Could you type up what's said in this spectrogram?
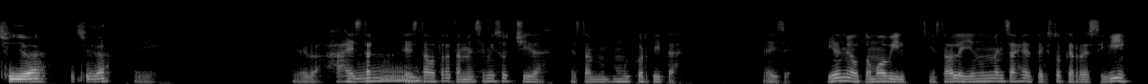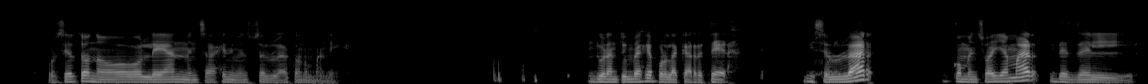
Chida, chida. Sí. Ah, esta, mm. esta otra también se me hizo chida. Está muy cortita. Me dice, iba en mi automóvil y estaba leyendo un mensaje de texto que recibí. Por cierto, no lean mensajes ni ven su celular cuando manejen. Durante un viaje por la carretera. Mi celular comenzó a llamar desde el,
